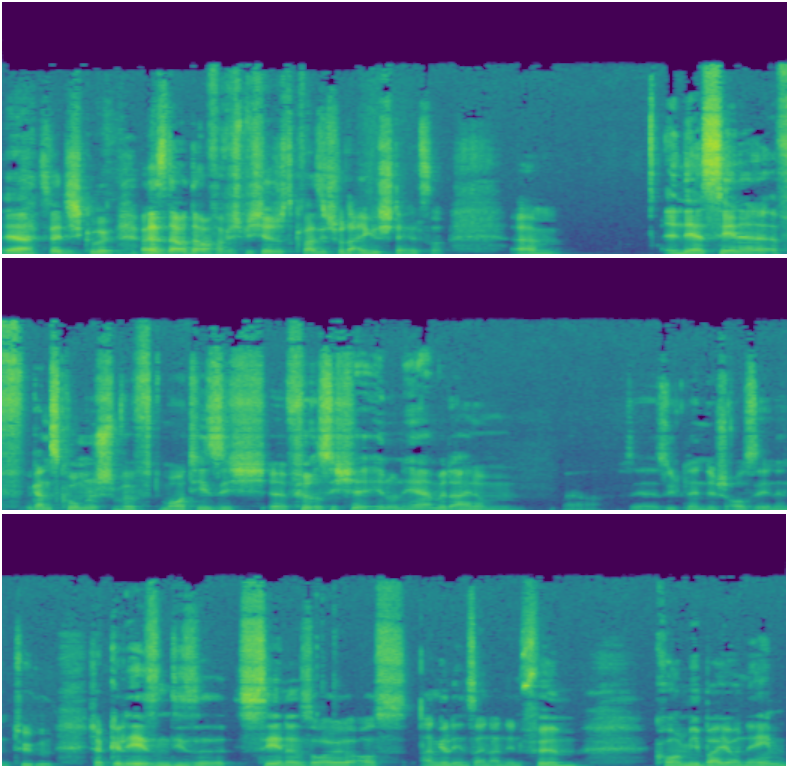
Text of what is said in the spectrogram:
Ja. das fände ich cool. Weil das, darauf habe ich mich hier quasi schon eingestellt. So. Ähm, in der Szene, ganz komisch, wirft Morty sich äh, Pfirsiche hin und her mit einem ja, sehr südländisch aussehenden Typen. Ich habe gelesen, diese Szene soll aus angelehnt sein an den Film Call Me by Your Name.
